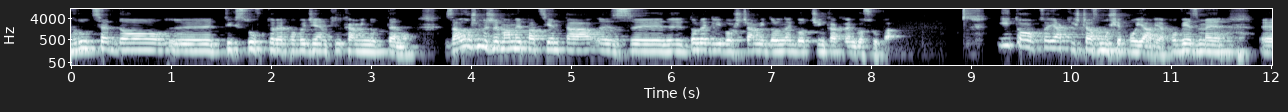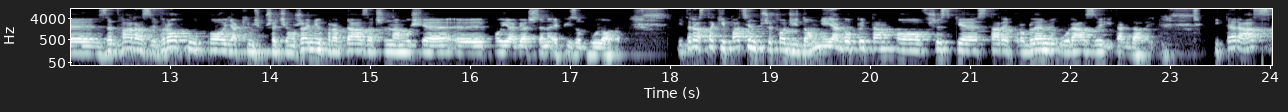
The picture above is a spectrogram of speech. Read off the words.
wrócę do y, tych słów, które powiedziałem kilka minut temu. Załóżmy, że mamy pacjenta z dolegliwościami dolnego odcinka kręgosłupa. I to co jakiś czas mu się pojawia. Powiedzmy ze dwa razy w roku po jakimś przeciążeniu, prawda, zaczyna mu się pojawiać ten epizod bólowy. I teraz taki pacjent przychodzi do mnie, ja go pytam o wszystkie stare problemy, urazy i tak dalej. I teraz,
